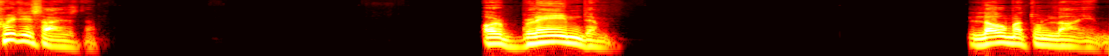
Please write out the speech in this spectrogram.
criticise them or blame them لو متن لائم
